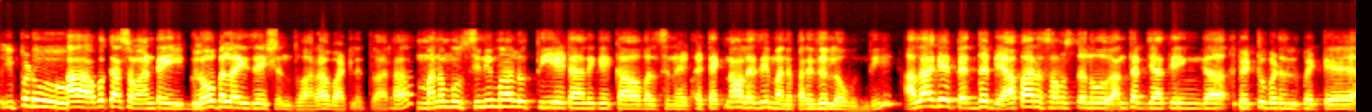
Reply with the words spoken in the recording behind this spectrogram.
ఇప్పుడు ఆ అవకాశం అంటే ఈ గ్లోబలైజేషన్ ద్వారా వాటి ద్వారా మనము సినిమాలు తీయటానికి కావలసిన టెక్నాలజీ మన పరిధిలో ఉంది. అలాగే పెద్ద వ్యాపార సంస్థలు అంతర్జాతీయంగా పెట్టుబడులు పెట్టే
